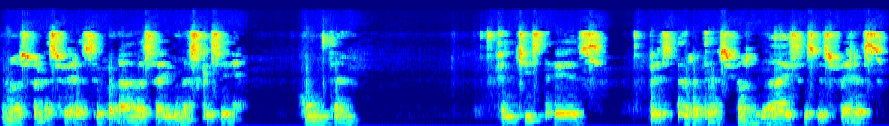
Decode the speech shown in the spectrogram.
No son esferas separadas, hay unas que se juntan. El chiste es prestar atención a esas esferas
